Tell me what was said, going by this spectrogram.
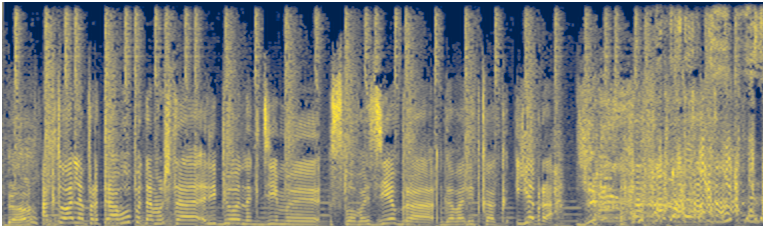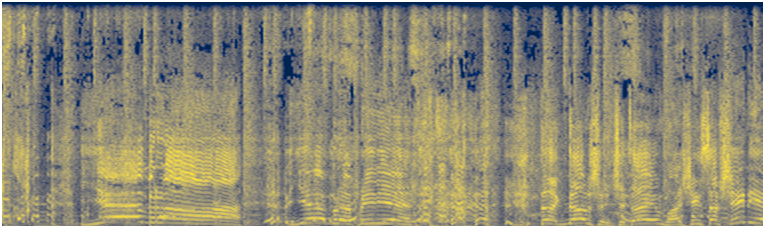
Да? Актуально про траву, потому что ребенок Димы слово зебра говорит как ебра. Ебра! Ебра, привет! Так, дальше читаем ваши сообщения.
